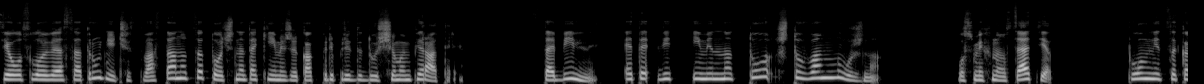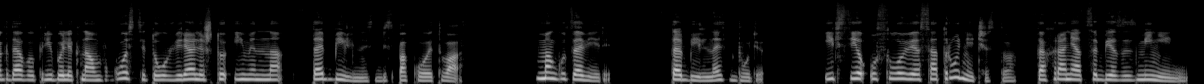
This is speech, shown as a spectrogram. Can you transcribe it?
Все условия сотрудничества останутся точно такими же, как при предыдущем императоре. Стабильность — это ведь именно то, что вам нужно, усмехнулся отец. Помнится, когда вы прибыли к нам в гости, то уверяли, что именно стабильность беспокоит вас. Могу заверить, стабильность будет и все условия сотрудничества сохранятся без изменений.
